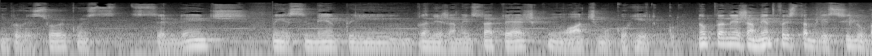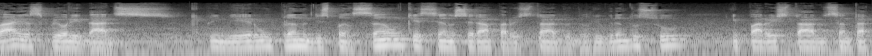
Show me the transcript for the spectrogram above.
um professor com excelente conhecimento em planejamento estratégico, um ótimo currículo. No planejamento foi estabelecido várias prioridades. Primeiro, um plano de expansão que esse ano será para o estado do Rio Grande do Sul e para o estado de Santa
